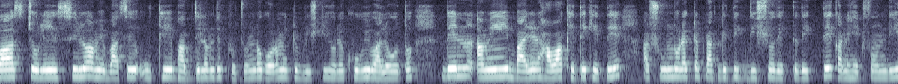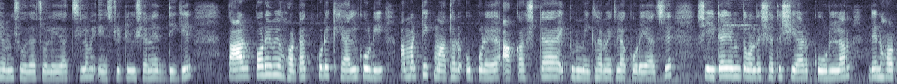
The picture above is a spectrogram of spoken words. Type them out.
বাস চলে এসেছিল। আমি বাসে উঠে ভাবছিলাম যে প্রচণ্ড গরম, একটু বৃষ্টি হলে খুবই ভালো হতো। দেন আমি বাইরের হাওয়া খেতে খেতে আর সুন্দর একটা প্রাকৃতিক দৃশ্য দেখতে দেখতে কানে হেডফোন দিয়ে আমি সোজা চলে যাচ্ছিলাম ইনস্টিটিউশনের দিকে। তারপরে আমি হঠাৎ করে খেয়াল করি আমার ঠিক মাথার ওপরে আকাশটা একটু মেঘলা মেঘলা করে আছে। সেইটাই আমি তোমাদের সাথে শেয়ার করলাম। দেন হট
